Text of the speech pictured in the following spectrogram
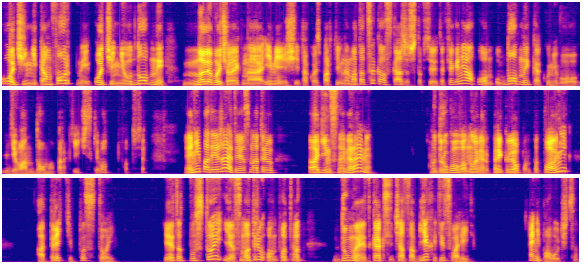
очень некомфортный, очень неудобный, но любой человек, на имеющий такой спортивный мотоцикл, скажет, что все это фигня, он удобный, как у него диван дома практически. Вот, вот все. И они подъезжают, и я смотрю, один с номерами, у другого номер приклепан под плавник, а третий пустой. И этот пустой, я смотрю, он вот-вот думает, как сейчас объехать и свалить. А не получится.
